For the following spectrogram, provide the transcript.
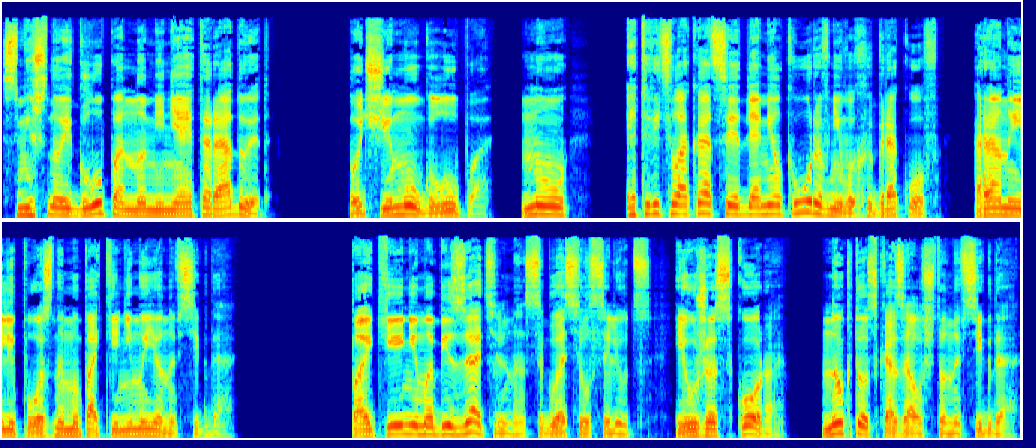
Смешно и глупо, но меня это радует. Почему глупо? Ну, это ведь локация для мелкоуровневых игроков. Рано или поздно мы покинем ее навсегда. «Покинем обязательно», — согласился Люц, — «и уже скоро. Но кто сказал, что навсегда?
